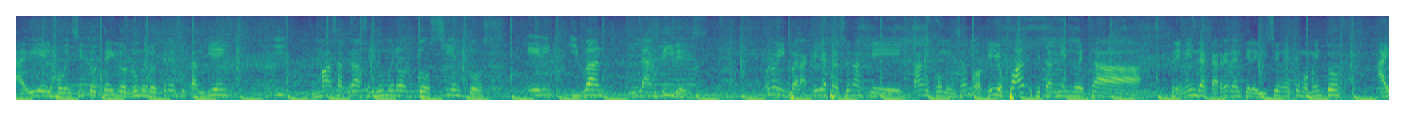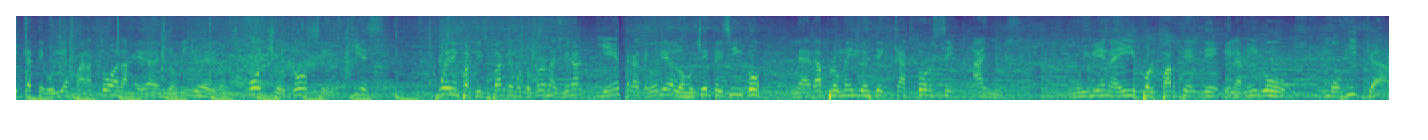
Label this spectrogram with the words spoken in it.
Ahí el jovencito Taylor número 13 también y más atrás el número 200, Eric Iván Landírez. Bueno, y para aquellas personas que están comenzando, aquellos padres que están viendo esta tremenda carrera en televisión en este momento, hay categorías para todas las edades. Los niños de los 8, 12, 10 pueden participar de motocross nacional y en esta categoría de los 85 la edad promedio es de 14 años. Muy bien ahí por parte del amigo Mojica,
